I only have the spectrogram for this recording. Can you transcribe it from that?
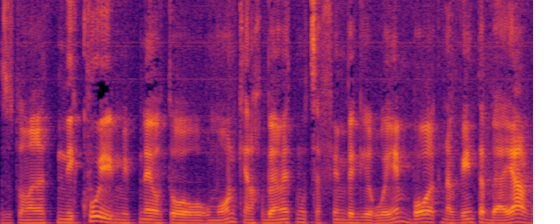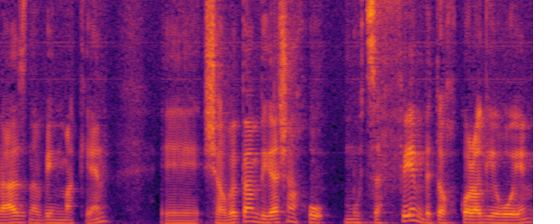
זאת אומרת, ניקוי מפני אותו הורמון, כי אנחנו באמת מוצפים בגירויים. בואו רק נבין את הבעיה ואז נבין מה כן. אה, שהרבה פעמים בגלל שאנחנו מוצפים בתוך כל הגירויים,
